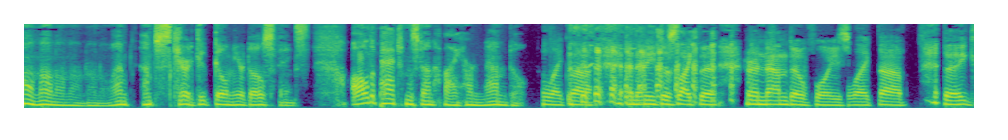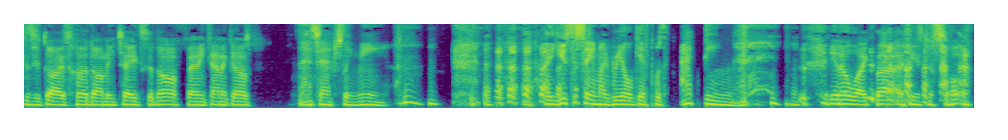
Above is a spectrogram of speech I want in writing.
Oh no no no no no! I'm I'm just scared to go near those things. All the patching's done by Hernando, like that, and then he does like the Hernando voice, like that, because he's got his hood on. He takes it off, and he kind of goes, that's actually me. I used to say my real gift was acting, you know, like that. And he's just sort of,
